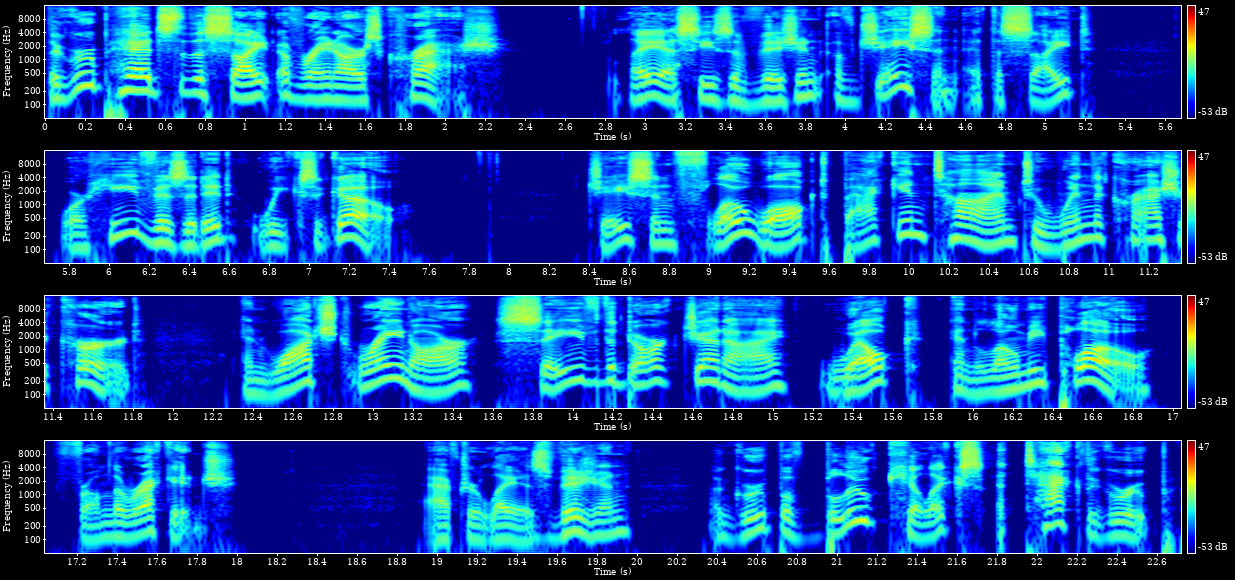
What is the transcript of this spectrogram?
The group heads to the site of Raynar's crash. Leia sees a vision of Jacen at the site where he visited weeks ago. Jacen flow walked back in time to when the crash occurred and watched Raynar save the Dark Jedi, Welk and Lomi Plo, from the wreckage. After Leia's vision, a group of blue Killiks attack the group.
